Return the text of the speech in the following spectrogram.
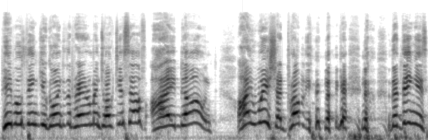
People think you go into the prayer room and talk to yourself. I don't. I wish I'd probably. okay, no, the thing is,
